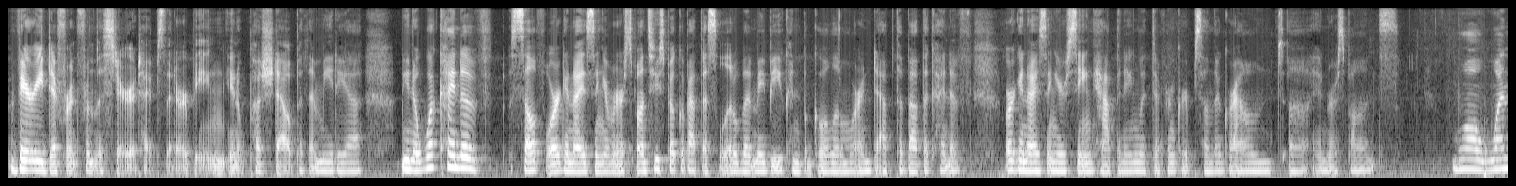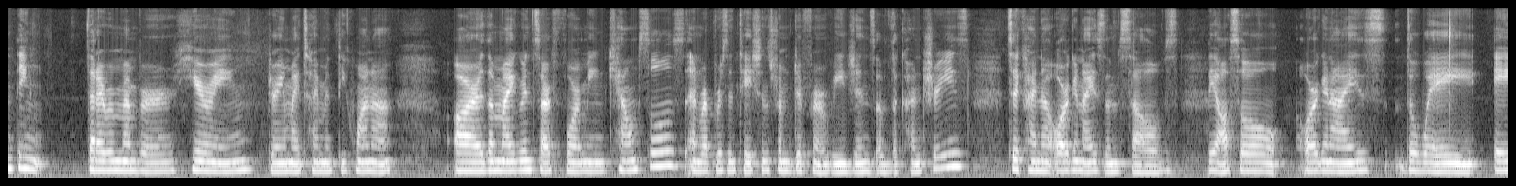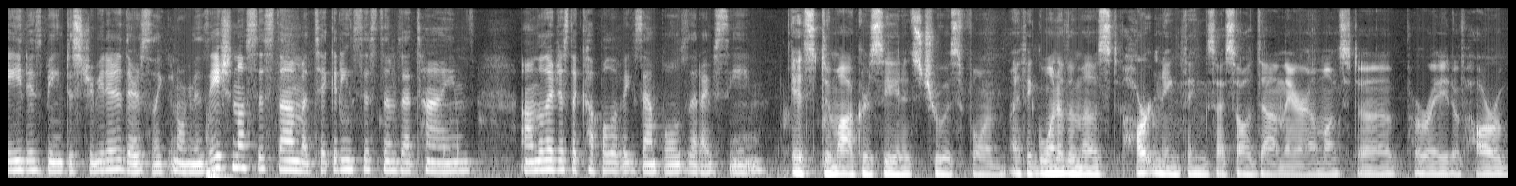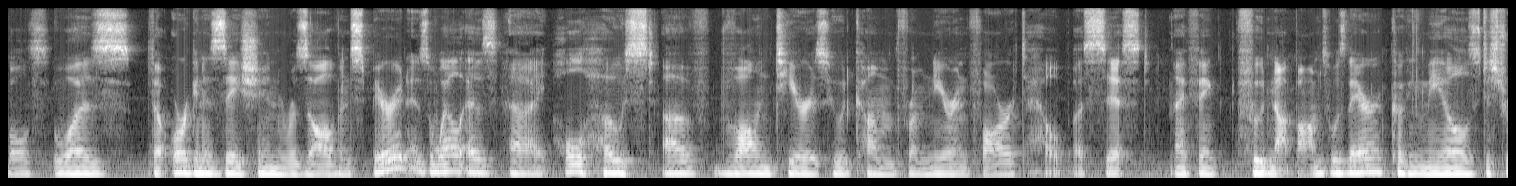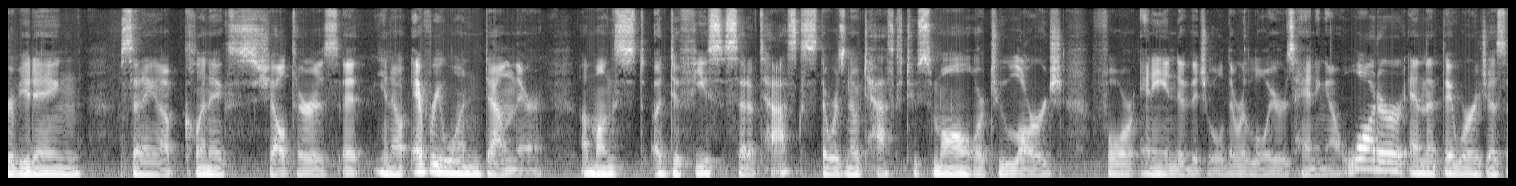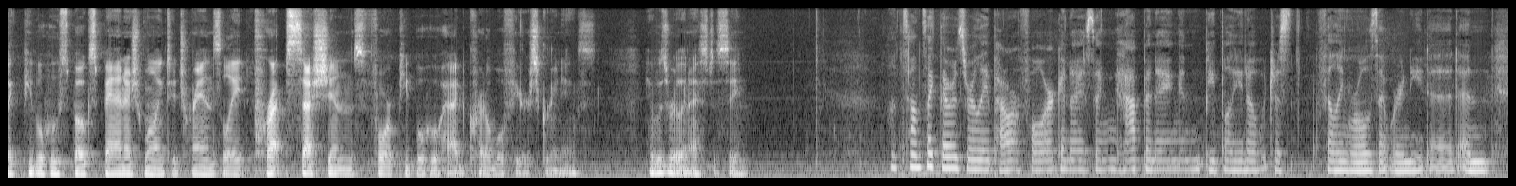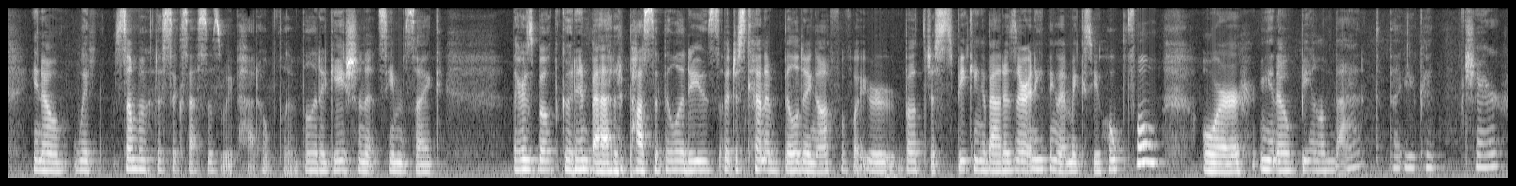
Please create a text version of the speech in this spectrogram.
very different from the stereotypes that are being you know pushed out by the media. You know what kind of self-organizing and response you spoke about this a little bit maybe you can go a little more in depth about the kind of organizing you're seeing happening with different groups on the ground uh, in response. Well one thing that i remember hearing during my time in tijuana are the migrants are forming councils and representations from different regions of the countries to kind of organize themselves they also organize the way aid is being distributed. There's like an organizational system, a ticketing systems at times. Um, those are just a couple of examples that I've seen. It's democracy in its truest form. I think one of the most heartening things I saw down there amongst a parade of horribles was the organization, resolve, and spirit, as well as a whole host of volunteers who had come from near and far to help assist. I think Food Not Bombs was there, cooking meals, distributing, setting up clinics, shelters. It, you know, everyone down there amongst a diffuse set of tasks. There was no task too small or too large for any individual. There were lawyers handing out water, and that they were just like people who spoke Spanish willing to translate prep sessions for people who had credible fear screenings. It was really nice to see. It sounds like there was really powerful organizing happening and people, you know, just filling roles that were needed. And, you know, with some of the successes we've had, hopefully, with the litigation, it seems like there's both good and bad possibilities. But just kind of building off of what you're both just speaking about, is there anything that makes you hopeful or, you know, beyond that that you could share?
